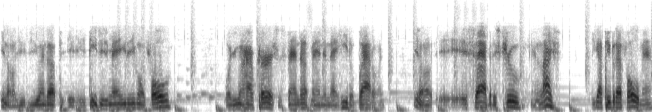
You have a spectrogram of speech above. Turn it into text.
you know you you end up it, it teaches you, man. Either you're gonna fold or you're gonna have courage to stand up, man, in that heat of battle. And you know, it, it's sad, but it's true in life. You got people that fold, man,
